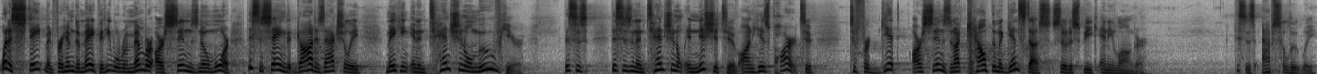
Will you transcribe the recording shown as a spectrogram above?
what a statement for Him to make that He will remember our sins no more. This is saying that God is actually making an intentional move here this is, this is an intentional initiative on his part to, to forget our sins, to not count them against us, so to speak, any longer. This is absolutely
